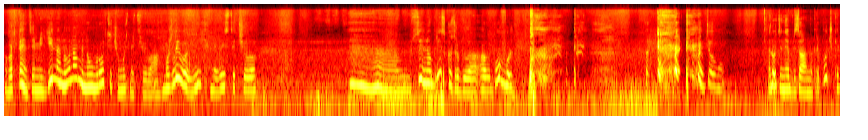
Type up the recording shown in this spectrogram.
Гортензія мідіна, ну вона в минулому році чомусь не цвіла. Можливо, їй не вистачило. Сильно близько зробила, або може в цьому році не обрізала на трипочки.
